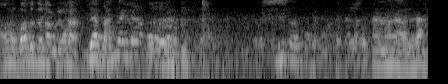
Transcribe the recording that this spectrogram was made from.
அவங்க பார்த்துட்டோம் அப்படி வேணா இதாப்பா ஆ வாங்க அவ்வளோதான்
